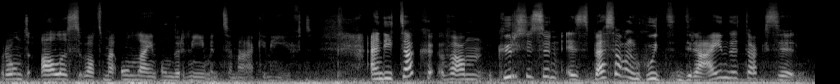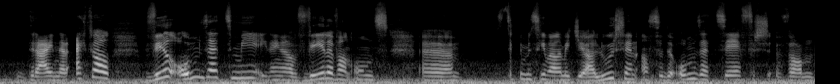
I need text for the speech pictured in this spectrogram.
rond alles wat met online ondernemen te maken heeft. En die tak van cursussen is best wel een goed draaiende tak. Ze draaien daar echt wel veel omzet mee. Ik denk dat velen van ons uh, misschien wel een beetje jaloers zijn als ze de omzetcijfers van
